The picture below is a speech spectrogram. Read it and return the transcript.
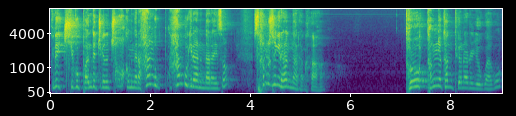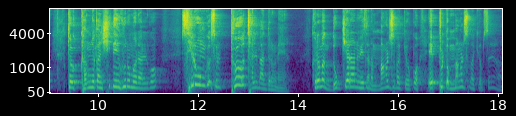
근데 지구 반대쪽에는 조그만 나라 한국, 한국이라는 나라에서 삼성이라는 나라가 더 강력한 변화를 요구하고 더 강력한 시대의 흐름을 알고 새로운 것을 더 잘 만들어내 그러면 노키아라는 회사는 망할 수밖에 없고 애플도 망할 수밖에 없어요.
